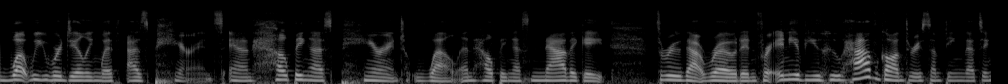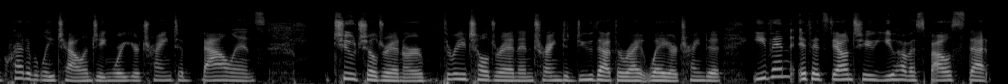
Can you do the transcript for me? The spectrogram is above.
what we were dealing with as parents and helping us parent well and helping us navigate through that road. And for any of you who have gone through something that's incredibly challenging where you're trying to balance two children or three children and trying to do that the right way or trying to even if it's down to you have a spouse that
